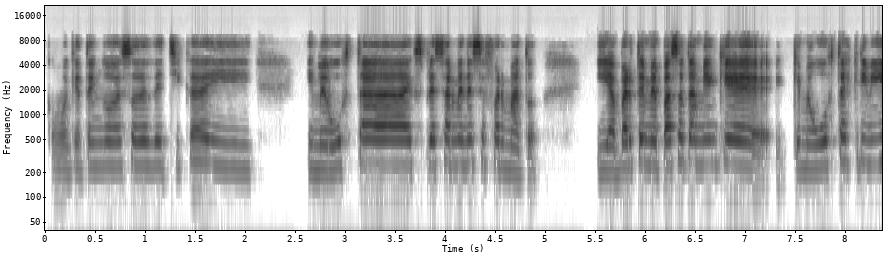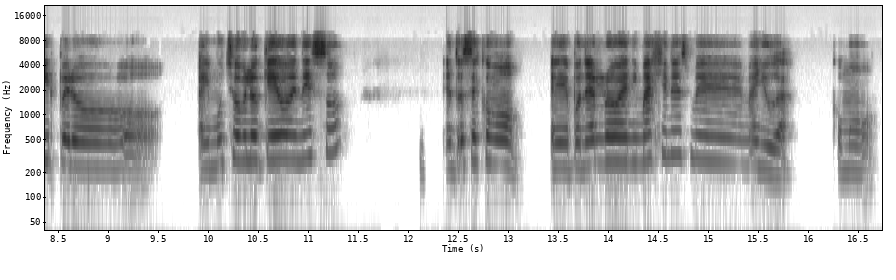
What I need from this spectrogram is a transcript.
como que tengo eso desde chica y, y me gusta expresarme en ese formato. Y aparte me pasa también que, que me gusta escribir, pero hay mucho bloqueo en eso, entonces como eh, ponerlo en imágenes me, me ayuda, como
